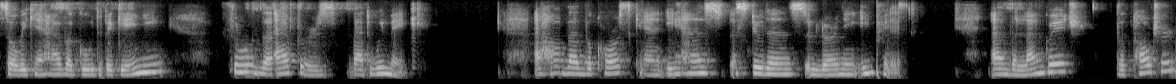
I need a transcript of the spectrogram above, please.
So we can have a good beginning through the efforts that we make. I hope that the course can enhance students' learning interest and the language, the culture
